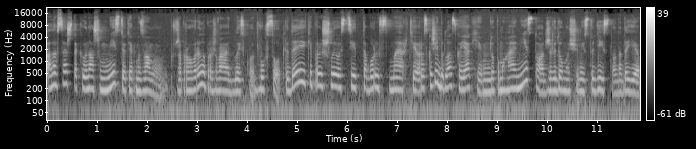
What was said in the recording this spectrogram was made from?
Але все ж таки у нашому місті, от як ми з вами вже проговорили, проживають близько 200 людей, які пройшли ось ці табори смерті. Розкажіть, будь ласка, як їм допомагає місто? Адже відомо, що місто дійсно надає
